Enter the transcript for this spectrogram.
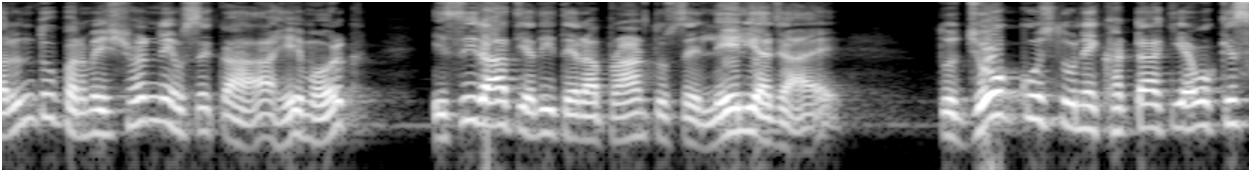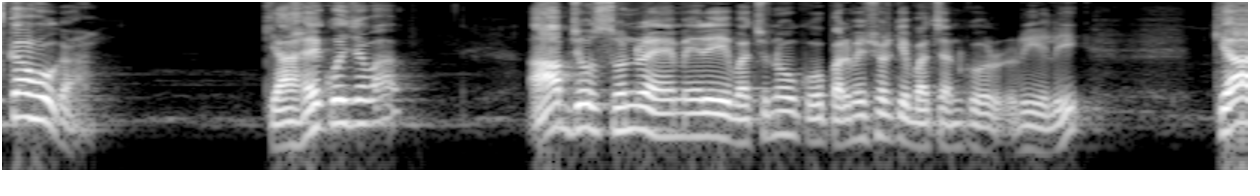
परंतु परमेश्वर ने उसे कहा, हे मूर्ख, इसी रात यदि तेरा प्राण तुझसे ले लिया जाए तो जो कुछ तूने इकट्ठा किया, वो किसका होगा? क्या है कोई जवाब? आप जो सुन रहे हैं मेरे वचनों को, परमेश्वर के वचन को रियली क्या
